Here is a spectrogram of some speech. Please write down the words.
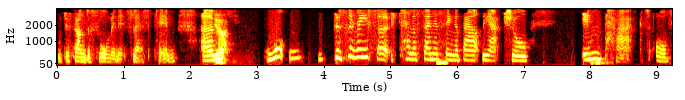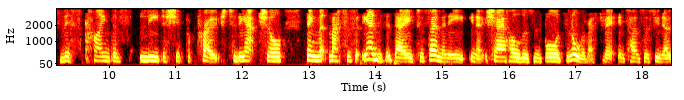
or just under four minutes left, Tim. Um, yeah. What does the research tell us anything about the actual impact of this kind of leadership approach to the actual thing that matters at the end of the day to so many, you know, shareholders and boards and all the rest of it in terms of, you know,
